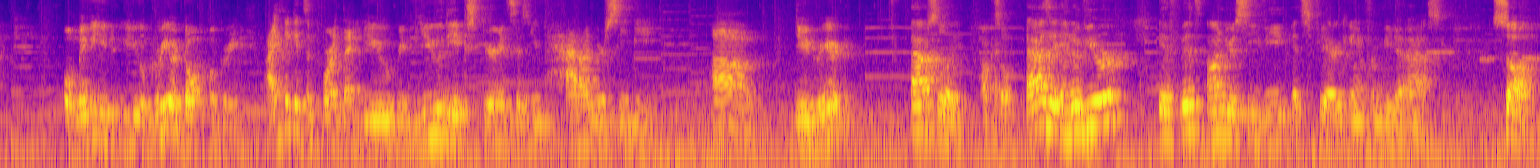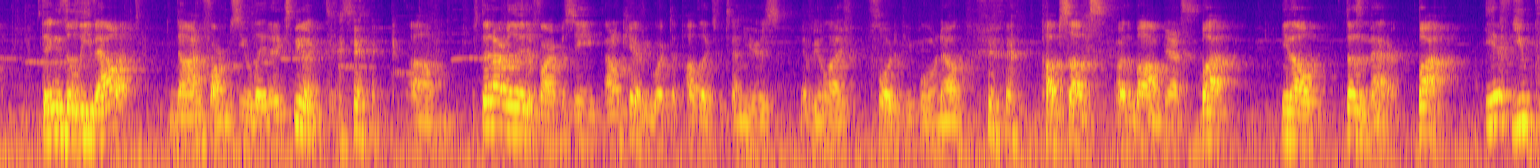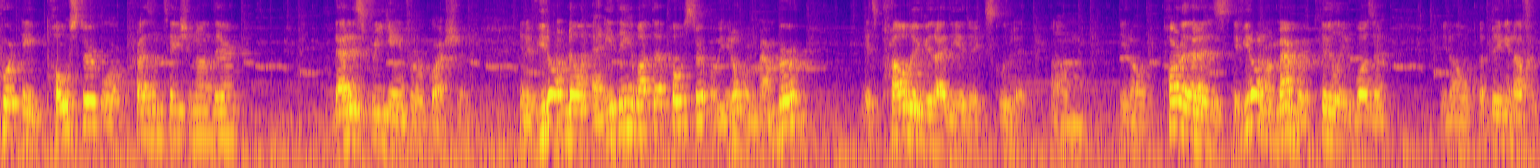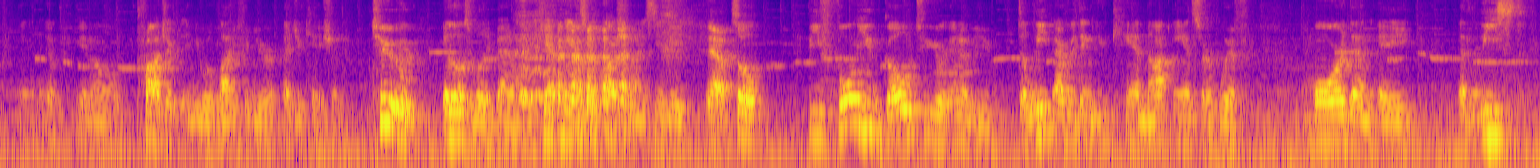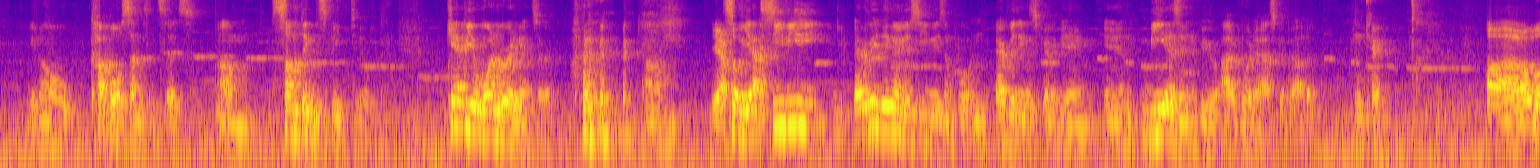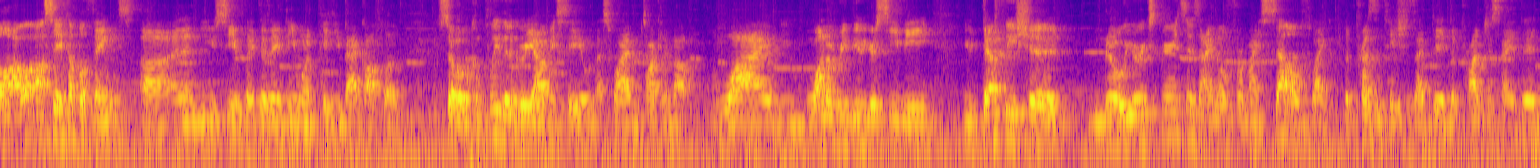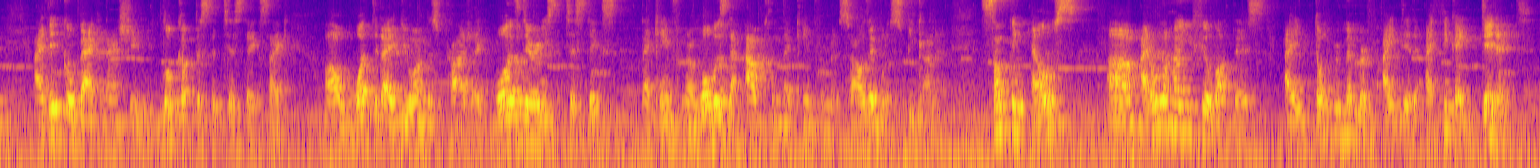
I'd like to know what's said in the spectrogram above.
well, maybe you, you agree or don't agree. I think it's important that you review the experiences you've had on your CV. Um, do you agree or? Absolutely. Okay. So as an interviewer, if it's on your CV, it's fair game for me to ask. So things to leave out: non-pharmacy related experiences. um, they're not related to pharmacy, I don't care if you worked at Publix for 10 years of your life. Florida people will know. Pub subs are the bomb. Yes. But, you know, doesn't matter. But if you put a poster or a presentation on there, that is free game for a question. And if you don't know anything about that poster or you don't remember, it's probably a good idea to exclude it. Um, you know, part of that is if you don't remember, clearly it wasn't, you know, a big enough, uh, you know, project in your life and your education. Two, it looks really bad when you can't answer a question on your CV. Yeah. So before you go to your interview, delete everything you cannot answer with more than a at least you know couple sentences, um, something to speak to. Can't be a one-word answer. Um, Yeah. So yeah, CV, everything on your CV is important. Everything is fair game, and me as an interviewer, I would ask about it. Okay. Uh, well, I'll, I'll say a couple of things, uh, and then you see if like there's anything you want to piggyback off of. So completely agree. Obviously, that's why I'm talking about why we want to review your CV. You definitely should know your experiences. I know for myself, like the presentations I did, the projects I did, I did go back and actually look up the statistics. Like, uh, what did I do on this project? Was there any statistics that came from it? What was the outcome that came from it? So I was able to speak on it. Something else um, I don't know how you feel about this. I don't remember if I did it. I think I didn't.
